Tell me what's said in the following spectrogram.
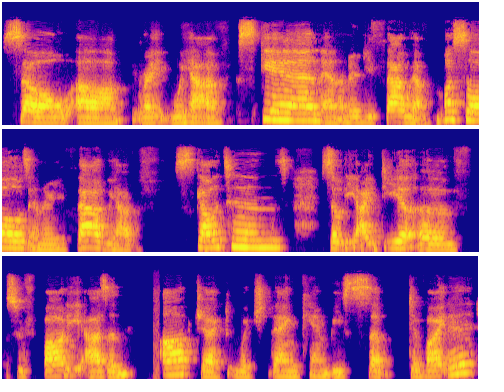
So, um, right, we have skin, and underneath that, we have muscles, and underneath that, we have skeletons. So, the idea of sort of body as an object, which then can be subdivided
